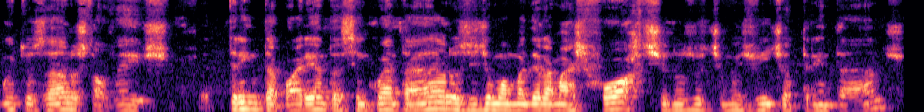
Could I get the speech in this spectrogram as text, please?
muitos anos, talvez 30, 40, 50 anos, e de uma maneira mais forte nos últimos 20 ou 30 anos.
